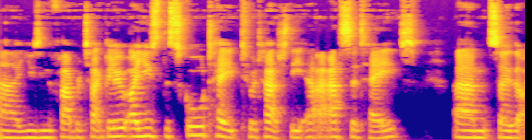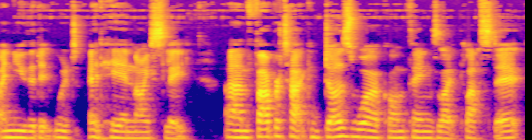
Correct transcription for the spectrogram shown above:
uh, using the Fabri-Tac glue. I used the score tape to attach the acetate um, so that I knew that it would adhere nicely. Um, Fabri-Tac does work on things like plastic,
